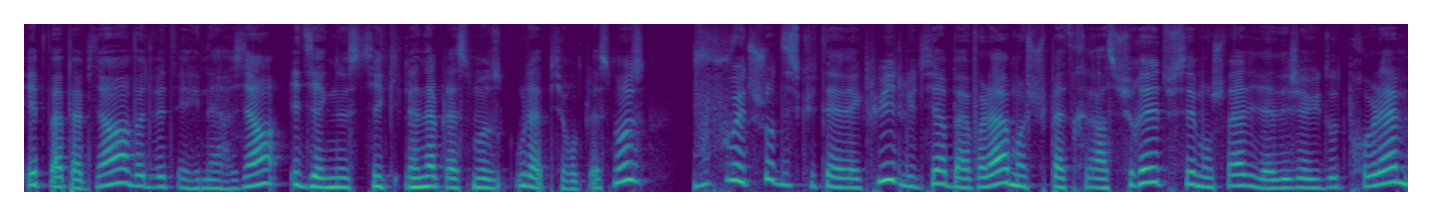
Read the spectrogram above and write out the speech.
est va pas bien, votre vétérinaire vient et diagnostique l'anaplasmose ou la pyroplasmose. Vous pouvez toujours discuter avec lui, de lui dire bah voilà, moi je suis pas très rassuré, tu sais mon cheval il a déjà eu d'autres problèmes,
